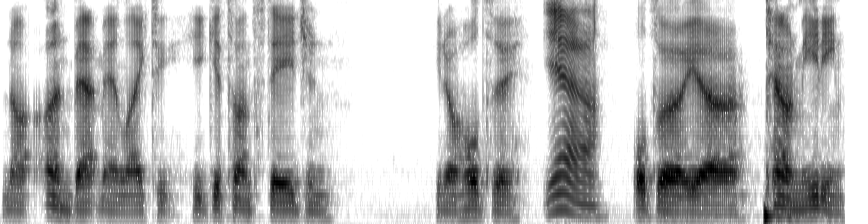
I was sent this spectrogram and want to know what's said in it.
not un-Batman like. He gets on stage and you know holds a yeah. holds a uh, town meeting.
